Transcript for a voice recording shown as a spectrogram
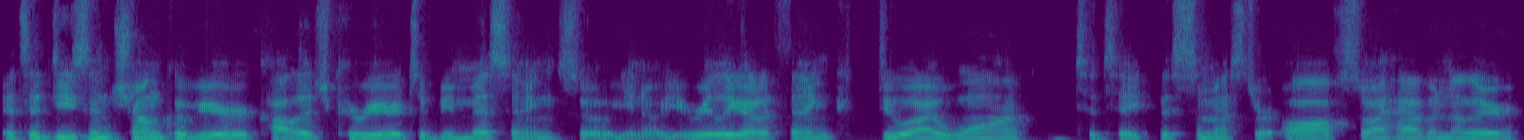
it's a decent chunk of your college career to be missing. So, you know, you really got to think, do I want to take this semester off so I have another,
